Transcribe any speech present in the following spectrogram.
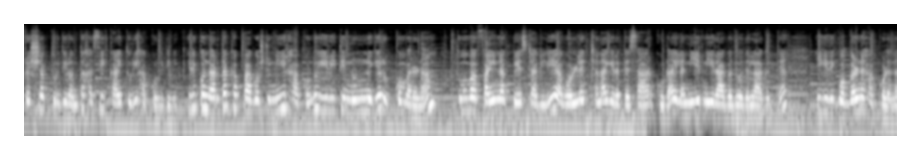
ಫ್ರೆಶ್ ಆಗಿ ತುರಿದಿರೋಂಥ ಹಸಿ ಕಾಯಿ ತುರಿ ಹಾಕೊಂಡಿದ್ದೀನಿ ಇದಕ್ಕೊಂದು ಅರ್ಧ ಕಪ್ ಆಗುವಷ್ಟು ನೀರು ಹಾಕೊಂಡು ಈ ರೀತಿ ನುಣ್ಣಗೆ ರುಬ್ಕೊಂಬರೋಣ. ತುಂಬಾ ಫೈನ್ ಆಗಿ ಪೇಸ್ಟ್ ಆಗಲಿ, ಆಗ ಒಳ್ಳೆ ಚೆನ್ನಾಗಿರುತ್ತೆ ಸಾರು ಕೂಡ. ಇಲ್ಲ, ನೀರ್ ನೀರ್ ಆಗೋದು ಅದೆಲ್ಲ ಆಗುತ್ತೆ. ಈಗ ಇದಕ್ಕೆ ಒಗ್ಗರಣೆ ಹಾಕೊಳ್ಳೋಣ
